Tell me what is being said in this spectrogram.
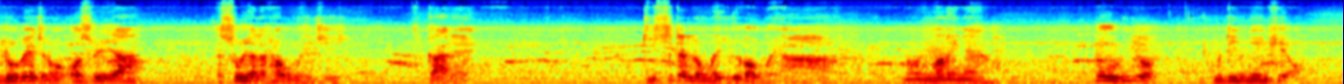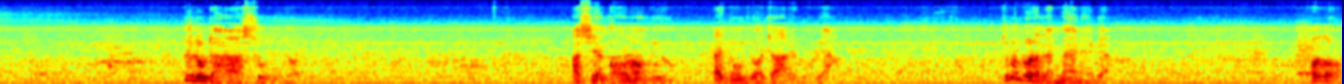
ဒီလိုပဲကျွန်တော်ဩစတြေးလျအစိုးရလက်ထောက်ဝင်ကြီးကလည်းဒီစစ်တပ်လုံးမဲ့ရွေးကောက်ပွဲဟာနော်မြန်မာနိုင်ငံပို့ပြီးတော့မတည်ငြိမ်ဖြစ်အောင်ပြုလုပ်တာဆိုပြီးတော့အာဆီယံခေါင်းဆောင်မျိုးတိုက်တွန်းပြောကြားတယ်ပေါ့ဗျာသူတို့ပြောတာလည်းမှန်တယ်ဗျဟုတ်တော့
